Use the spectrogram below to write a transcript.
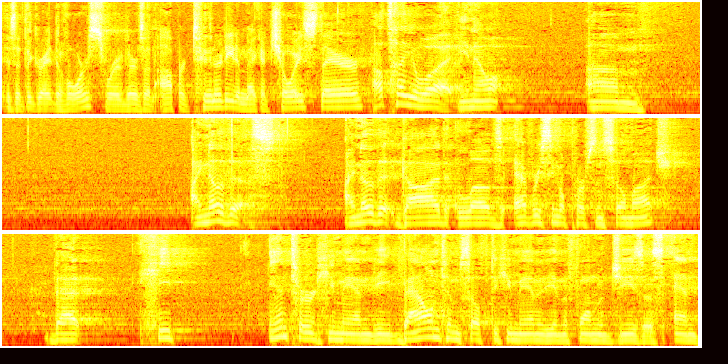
is it the Great Divorce, where there's an opportunity to make a choice there? I'll tell you what, you know, um, I know this. I know that God loves every single person so much that he entered humanity, bound himself to humanity in the form of Jesus, and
